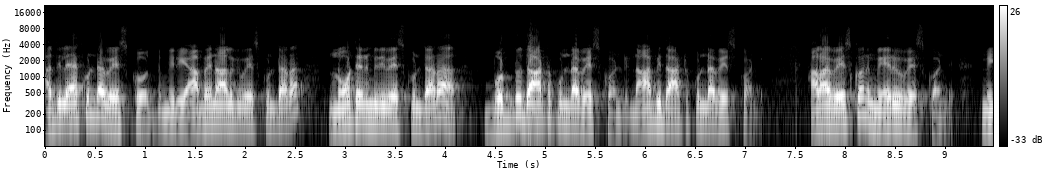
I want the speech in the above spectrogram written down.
అది లేకుండా వేసుకోవద్దు. మీరు యాభై నాలుగు వేసుకుంటారా? నూట ఎనిమిది వేసుకుంటారా? బొడ్డు దాటకుండా వేసుకోండి. నాభి దాటకుండా వేసుకోండి. అలా వేసుకొని మేరు వేసుకోండి. మీ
